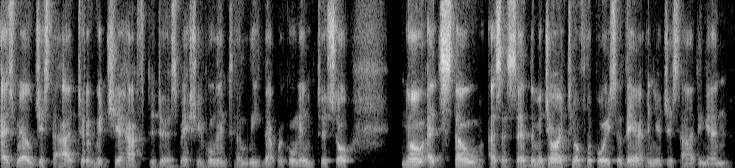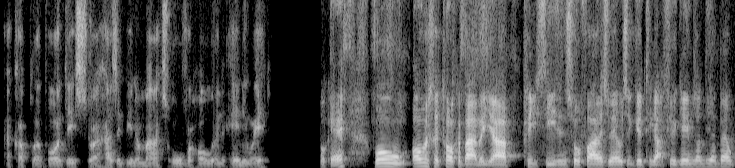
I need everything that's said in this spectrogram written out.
as well, just to add to it, which you have to do, especially going into the league that we're going into. So no, it's still, as I said, the majority of the boys are there, and you're just adding in a couple of bodies. So it hasn't been a mass overhaul in any way. Okay. Well, obviously talk about about your pre-season so far as well. Is it good to get a few games under your belt?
